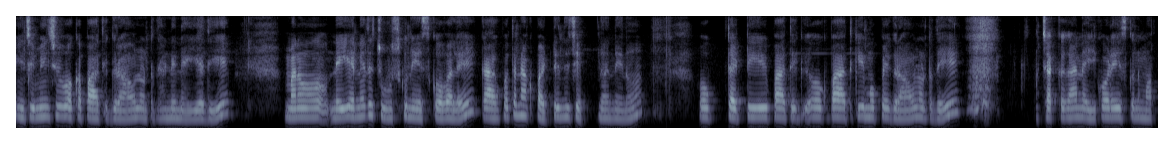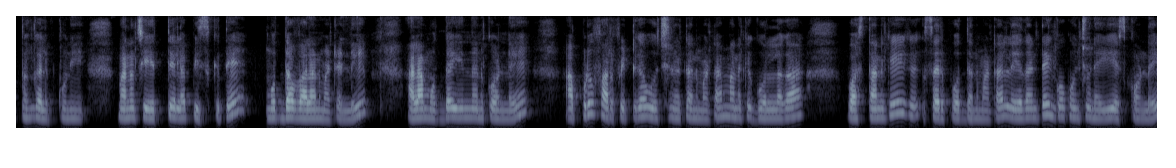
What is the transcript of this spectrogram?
ఇంచుమించు ఒక పాతి గ్రాములు ఉంటుందండి నెయ్యి అది. మనం నెయ్యి అనేది చూసుకుని వేసుకోవాలి. కాకపోతే నాకు పట్టింది చెప్తున్నాను నేను. ఒక థర్టీ పాతి ఒక పాతికి ముప్పై గ్రాములు ఉంటుంది. చక్కగా నెయ్యి కూడా వేసుకుని మొత్తం కలుపుకొని మనం చేతితో ఇలా పిసికితే ముద్ద అవ్వాలన్నమాట అండి. అలా ముద్ద అయిందనుకోండి అప్పుడు పర్ఫెక్ట్గా వచ్చినట్టు అనమాట మనకి గుల్లగా వస్తానికి సరిపోద్ది అనమాట లేదంటే ఇంకో కొంచెం నెయ్యి వేసుకోండి.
